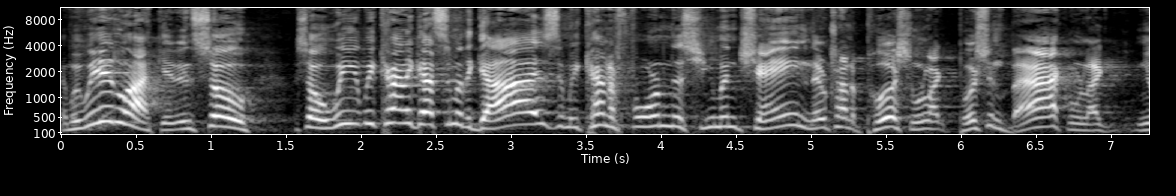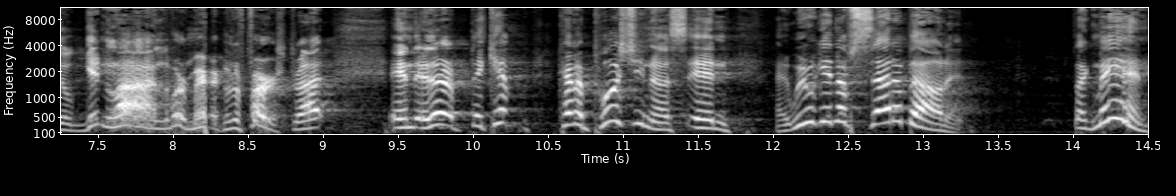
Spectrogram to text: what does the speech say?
I mean, we didn't like it. And so so we, we kind of got some of the guys and we kind of formed this human chain. And they were trying to push, and we're like pushing back. And we're like, you know, get in line. We're Americans first, right? And they kept kind of pushing us, and, and we were getting upset about it. Like, man,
